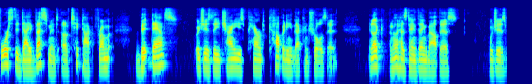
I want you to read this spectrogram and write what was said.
force the divestment of TikTok from ByteDance, which is the Chinese parent company that controls it. Another, another hesitating thing about this, which is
